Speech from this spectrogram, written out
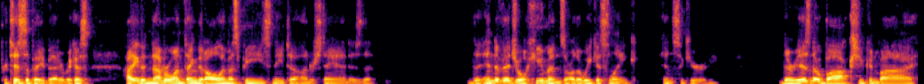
participate better because I think the number one thing that all MSPs need to understand is that the individual humans are the weakest link in security. There is no box you can buy,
